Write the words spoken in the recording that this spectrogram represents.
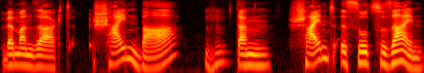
wenn man sagt, scheinbar, Mhm. dann scheint es so zu sein.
